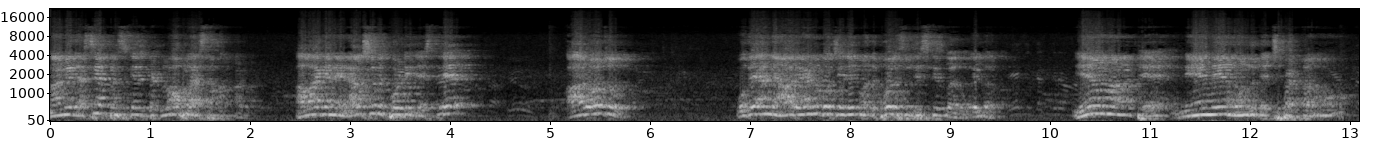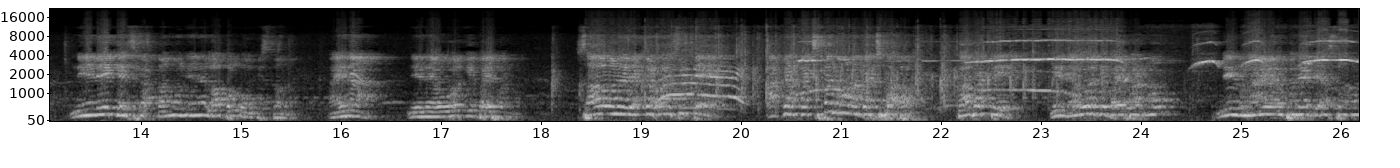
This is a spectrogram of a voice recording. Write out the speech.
నా మీద ఎస్సీ అట్రాసిటీ కేసు పెట్టి లోపల వేస్తామన్నాడు. అలాగే నేను ఎలక్షన్ పోటీ చేస్తే ఆ రోజు ఉదయాన్నే ఆరు గంటలకు వచ్చి ఎనిమిది మంది పోలీసులు తీసుకెళ్తారు వెళ్ళారు. ఏమన్నానంటే నేనే ముందు తెచ్చి పెడతాను నేనే కేసు కడతాను నేనే లోపలికి పంపిస్తాను. అయినా నేను ఎవరికి భయపడను. సావు అనేది ఎక్కడ రాసిస్తే అక్కడ ఖచ్చితంగా మనం తెచ్చిపోతాం కాబట్టి నేను ఎవరికి భయపడను నేను న్యాయం పనే చేస్తాను.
